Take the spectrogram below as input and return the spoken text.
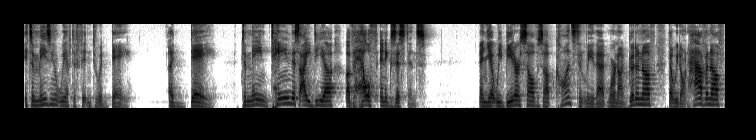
It's amazing what we have to fit into a day. A day to maintain this idea of health and existence. And yet we beat ourselves up constantly that we're not good enough, that we don't have enough,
